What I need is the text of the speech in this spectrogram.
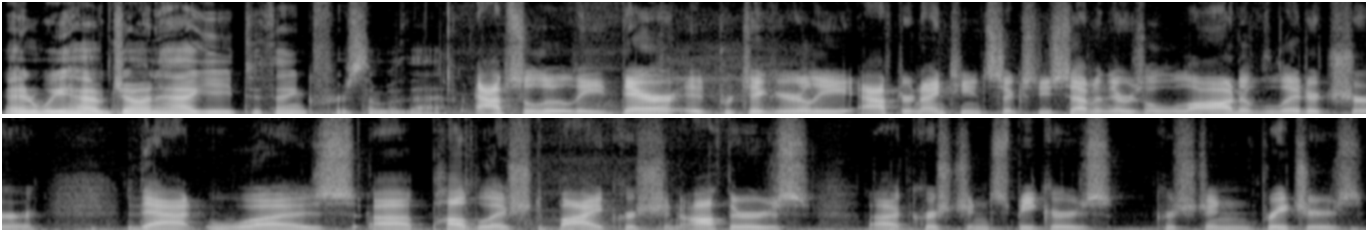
and we have john hagee to thank for some of that Absolutely. There, particularly after 1967, there was a lot of literature that was uh, published by Christian authors, uh, Christian speakers, Christian preachers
